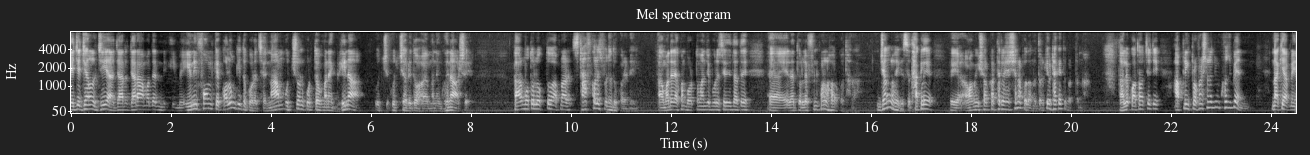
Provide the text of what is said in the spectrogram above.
এই যে জেনারেল জিয়া যার, যারা আমাদের ইউনিফর্মকে কলঙ্কিত করেছে, নাম উচ্চারণ করতে মানে ঘৃণা উচ্চ- উচ্চারিত হয় মানে ঘৃণা আসে তার মতো লোক তো আপনার স্টাফ কলেজ পর্যন্ত করেনি। তা আমাদের এখন বর্তমান যে পরিস্থিতি, তাতে এরা তো লেফটেন্যান্ট কর্নেল হওয়ার কথা। না জেনারেল হয়ে গেছে। থাকলে আওয়ামী সরকার থাকলে সে সেনাপ্রধান হতো কেউ ঠেকাইতে পারতো না। তাহলে কথা হচ্ছে যে, আপনি প্রফেশনালিজম খুঁজবেন, নাকি আপনি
